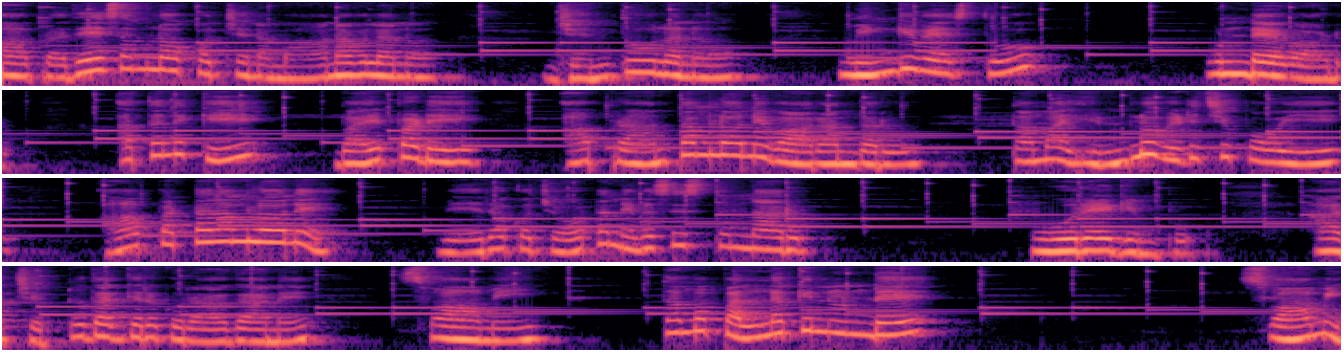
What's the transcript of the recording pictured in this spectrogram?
ఆ ప్రదేశంలోకి వచ్చిన మానవులను జంతువులను మింగివేస్తూ ఉండేవాడు. అతనికి భయపడి ఆ ప్రాంతంలోని వారందరూ తమ ఇండ్లు విడిచిపోయి ఆ పట్టణంలోనే వేరొక చోట నివసిస్తున్నారు. ఊరేగింపు ఆ చెట్టు దగ్గరకు రాగానే స్వామి తమ పల్లకి నుండే స్వామి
